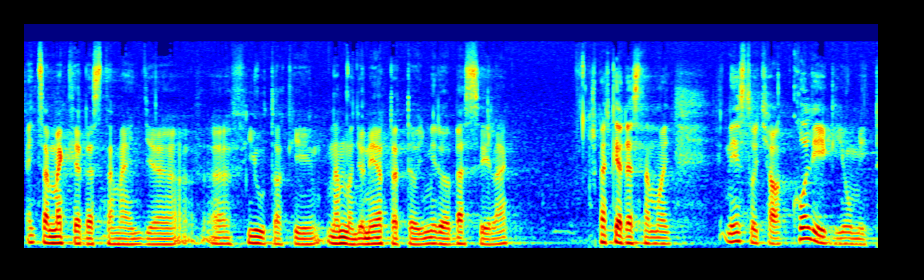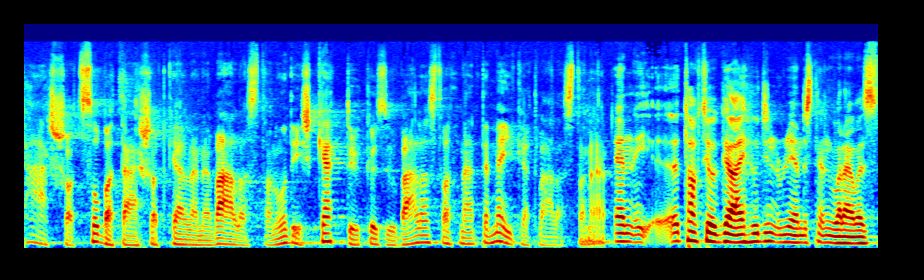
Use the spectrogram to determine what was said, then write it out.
Egyszer megkérdeztem egy ö, fiút, aki nem nagyon értette, hogy miről beszélek, és megkérdeztem, hogy nézd, hogyha a kollégiumi társat, szobatársat kellene választanod, és kettő közül választhatnád, te melyiket választanád? And uh, talked to a guy who didn't really understand what I was,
